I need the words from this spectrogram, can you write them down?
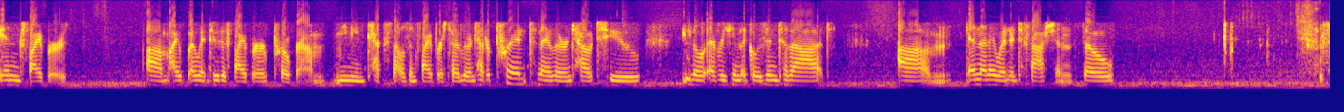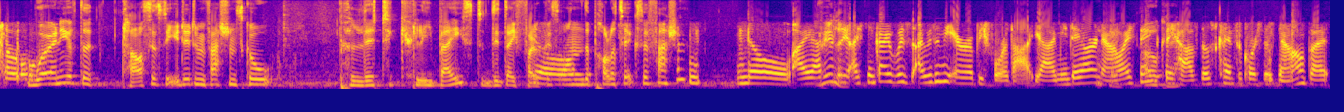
in fibers um, I, I, went through the fiber program, meaning textiles and fiber. So I learned how to print and I learned how to, you know, everything that goes into that. Um, and then I went into fashion. So, so were any of the classes that you did in fashion school politically based? Did they focus no. on the politics of fashion? No, I actually Really? I think I was I was in the era before that. Yeah, I mean they are now. I think Okay. they have those kinds of courses now, but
